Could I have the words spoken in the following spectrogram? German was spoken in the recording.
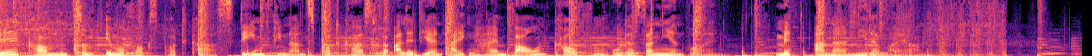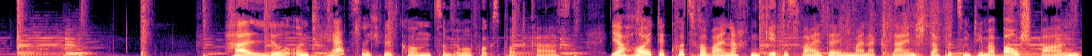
Willkommen zum Immofox Podcast, dem Finanzpodcast für alle, die ein Eigenheim bauen, kaufen oder sanieren wollen. Mit Anna Niedermeier. Hallo und herzlich willkommen zum Immofox Podcast. Ja, heute kurz vor Weihnachten geht es weiter in meiner kleinen Staffel zum Thema Bausparen.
